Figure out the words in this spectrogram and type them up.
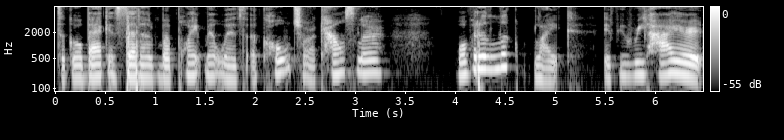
to go back and set up an appointment with a coach or a counselor? What would it look like if you rehired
